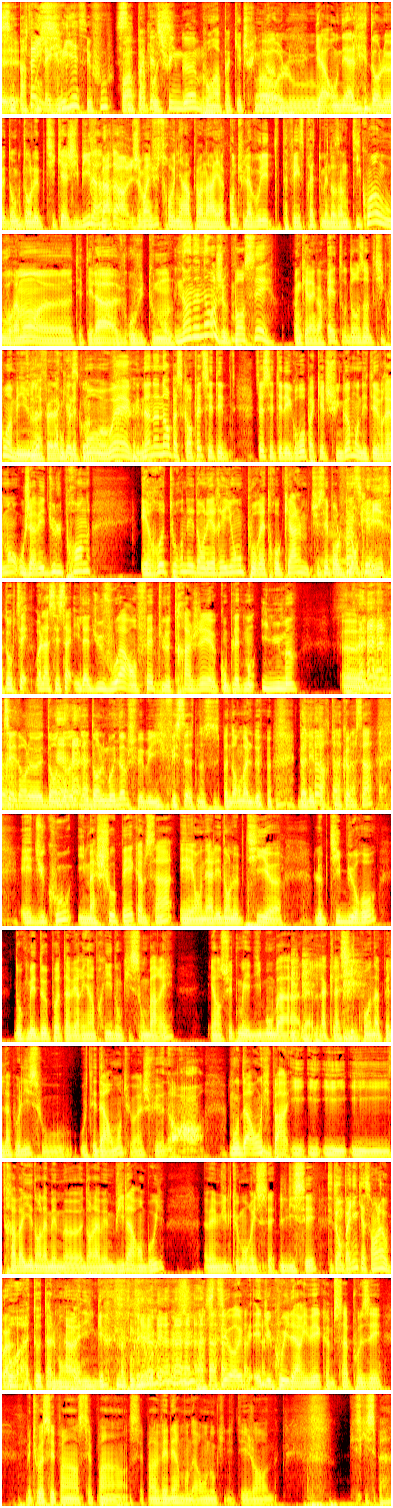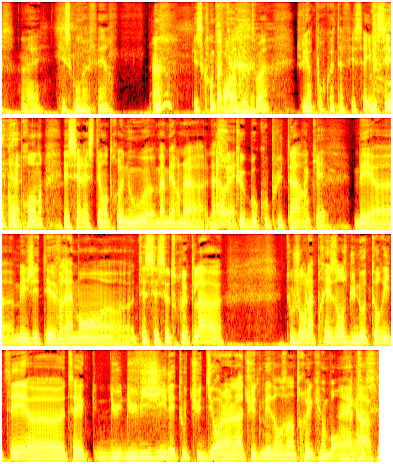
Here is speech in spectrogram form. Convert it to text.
C'est pas Putain, il a possible. grillé, c'est fou. Pour un C'est pas paquet de possible. chewing-gum. Pour un paquet de chewing-gum. Oh. Gars, on est allé dans le, donc dans le petit KGB là. Mais attends, j'aimerais juste revenir un peu en arrière. Quand tu l'as volé, t'as fait exprès de te mettre dans un petit coin ou vraiment euh, t'étais là au vu de tout le monde? Non, non, non, je pensais Ok, d'accord. être dans un petit coin, mais Il il l'a a fait à la caisse, complètement. ouais, non, non, non, parce qu'en fait, c'était, c'était les gros paquets de chewing-gum. On était vraiment où j'avais dû le prendre et retourner dans les rayons pour être au calme, tu sais, pour le c'est planquer. grillé. Donc, voilà, c'est ça. Il a dû voir en fait le trajet complètement inhumain. Euh, tu sais, dans le dans, dans, dans le monop, je fais, mais il fait ça, c'est pas normal de d'aller partout comme ça. Et du coup, il m'a chopé comme ça, et on est allé dans le petit euh, le petit bureau. Donc mes deux potes avaient rien pris, donc ils sont barrés. Et ensuite, moi, il dit bon bah la, la classique où on appelle la police ou ou t'es daron, tu vois. Je fais non, mon daron, il part, il, il, il, il travaillait dans la même euh, dans la même ville à Rambouille, la même ville que mon lycée-. T'étais en panique à ce moment-là ou pas? Ouais, totalement Ah ouais panique. C'était horrible. Et du coup, il est arrivé comme ça, posé. Mais tu vois, c'est pas un, c'est pas c'est pas un vénère, mon daron. Donc, il était genre, qu'est-ce qui se passe? Ouais. Qu'est-ce qu'on va faire? Hein? Qu'est-ce qu'on va faire de toi? Je veux dire, pourquoi t'as fait ça? Il essayait de comprendre et c'est resté entre nous. Euh, Ma mère l'a l'a Ah su ouais. que beaucoup plus tard. Mais, euh, mais j'étais vraiment. euh, tu sais, c'est ce truc-là. euh, toujours la présence d'une autorité, euh, du, du vigile et tout. Tu te dis, oh là là, tu te mets dans un truc. Bon, en fait, grave.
